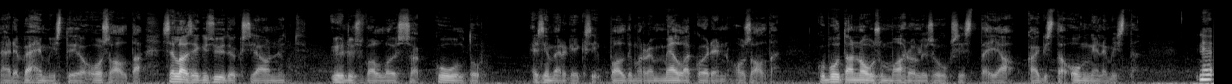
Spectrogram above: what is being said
näiden vähemmistöjen osalta? Sellaisiakin syytöksiä on nyt Yhdysvalloissa kuultu esimerkiksi Baltimoren mellakoiden osalta, kun puhutaan nousun mahdollisuuksista ja kaikista ongelmista. No,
